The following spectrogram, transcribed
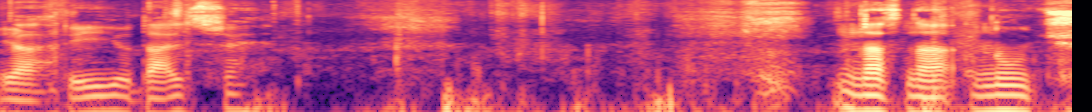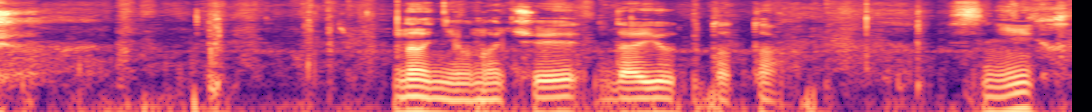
Я грію далі. У нас на ніч. Нині вночі дають то-то сніг.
